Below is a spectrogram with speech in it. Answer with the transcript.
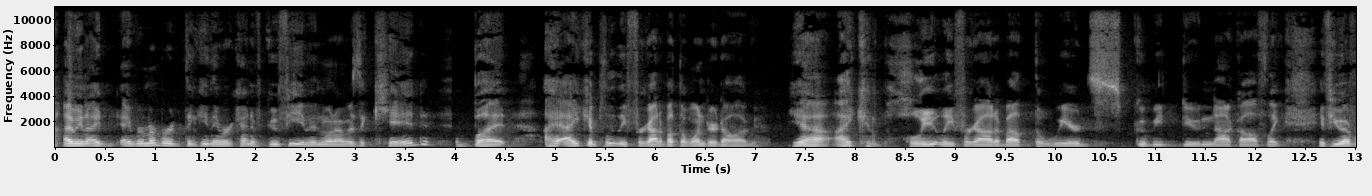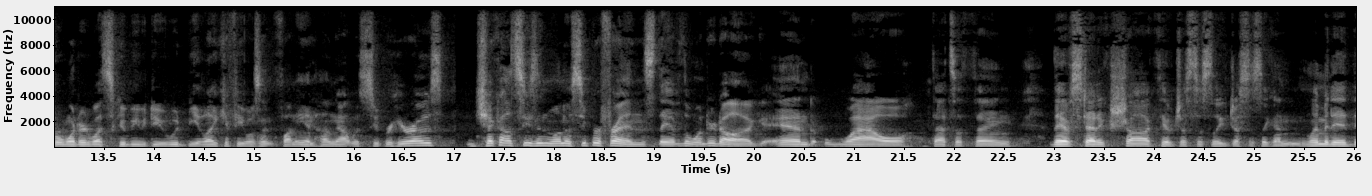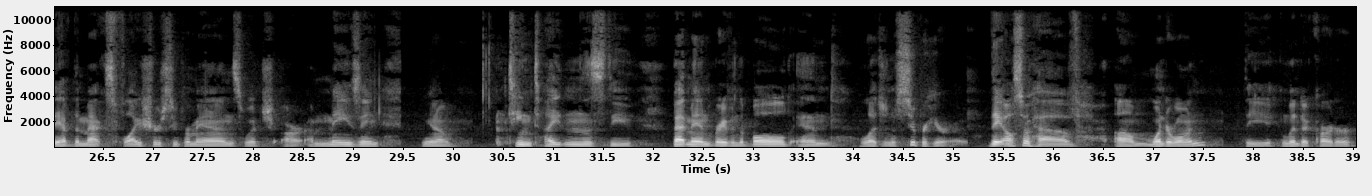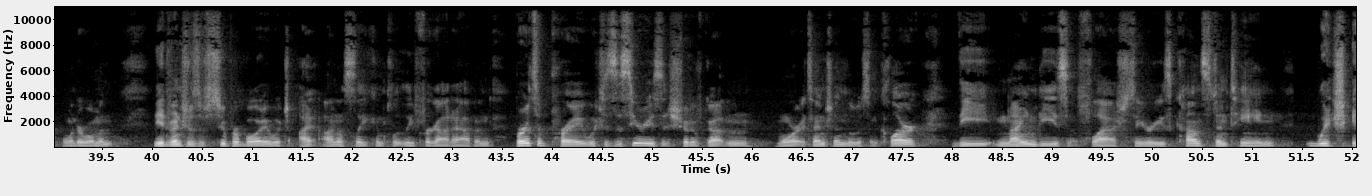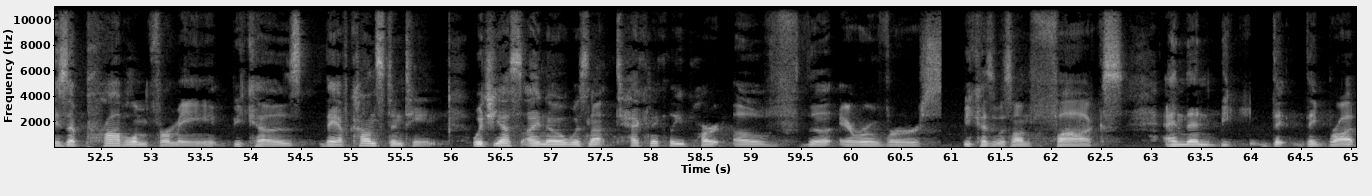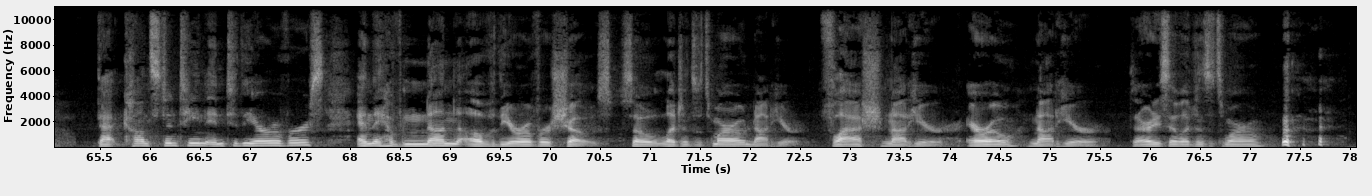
I mean, I I remembered thinking they were kind of goofy even when I was a kid, but I, I completely forgot about the Wonder Dog. Yeah, I completely forgot about the weird Scooby Doo knockoff. Like, if you ever wondered what Scooby Doo would be like if he wasn't funny and hung out with superheroes, check out season one of Super Friends. They have the Wonder Dog, and wow, that's a thing. They have Static Shock, they have Justice League, Justice League Unlimited, they have the Max Fleischer Supermans, which are amazing. You know, Teen Titans, the Batman Brave and the Bold, and Legend of Superheroes. They also have um, Wonder Woman, the Lynda Carter Wonder Woman, The Adventures of Superboy, which I honestly completely forgot happened, Birds of Prey, which is a series that should have gotten more attention, Lois and Clark, the 90s Flash series, Constantine, which is a problem for me because they have Constantine, which, yes, I know was not technically part of the Arrowverse because it was on Fox, and then be- they, they brought that Constantine into the Arrowverse, and they have none of the Arrowverse shows. So, Legends of Tomorrow, not here. Flash, not here. Arrow, not here. Did I already say Legends of Tomorrow?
